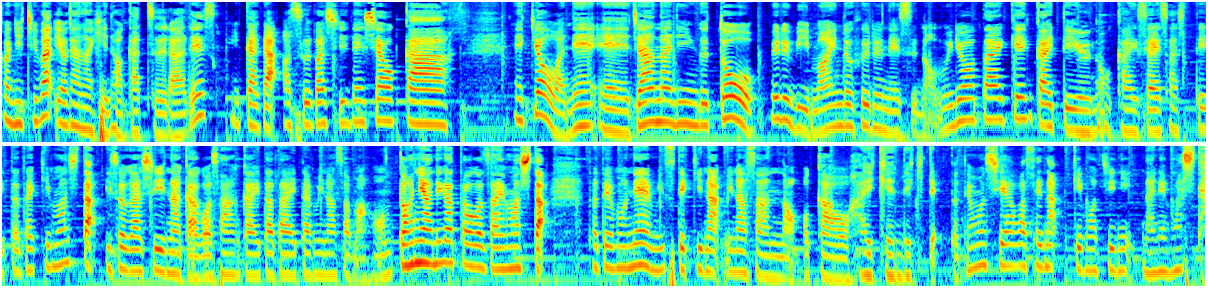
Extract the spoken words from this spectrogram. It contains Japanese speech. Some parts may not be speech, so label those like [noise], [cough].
こんにちはヨガの日の勝浦です。いかがお過ごしでしょうか？え今日はね、えー、ジャーナリングとウェルビーマインドフルネスの無料体験会っていうのを開催させていただきました。忙しい中ご参加いただいた皆様本当にありがとうございました。とてもね素敵な皆さんのお顔を拝見できてとても幸せな気持ちになれました。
